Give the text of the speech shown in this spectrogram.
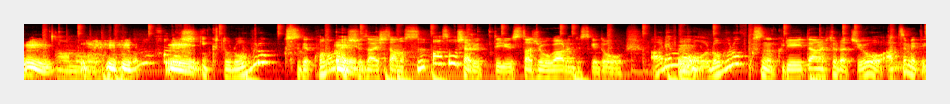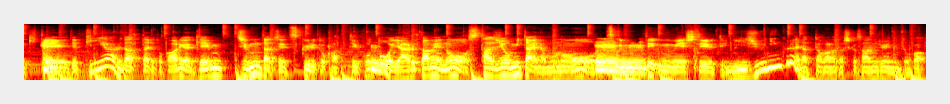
うん。あの この話聞くと、ロブロックスでこの前取材したあのスーパーソーシャルっていうスタジオがあるんですけど、あれもロブロックスのクリエイターの人たちを集めてきて、で PR だったりとか、あるいはゲーム自分たちで作るとかっていうことをやるためのスタジオみたいなものを作って運営しているっていう、20人ぐらいだったかな、確か30人とか、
